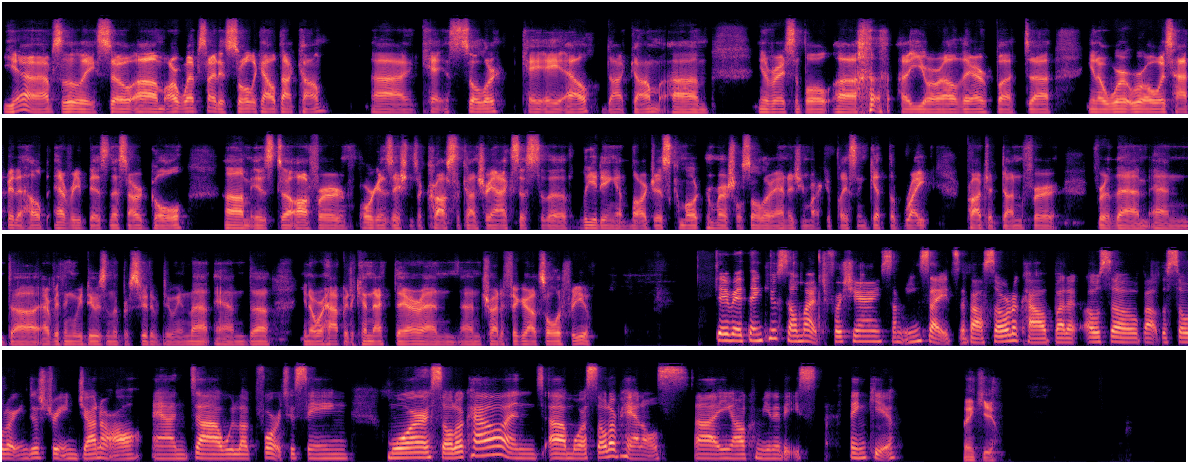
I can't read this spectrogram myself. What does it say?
Yeah, absolutely. So um, our website is solarkal.com. Uh, solar kal.com. Um, you know, very simple uh, URL there, but uh, you know, we're we're always happy to help every business. Our goal um, is to offer organizations across the country access to the leading and largest commercial solar energy marketplace and get the right project done for for them. And uh, everything we do is in the pursuit of doing that. And uh, you know, we're happy to connect there and and try to figure out solar for you. David, thank you so much for sharing some insights about SolarKal, but also about the solar industry in general. And uh, we look forward to seeing more SolarKal and uh, more solar panels uh, in our communities. Thank you. Thank you.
